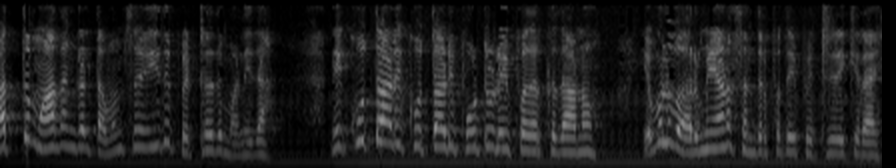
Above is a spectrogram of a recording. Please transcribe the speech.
பத்து மாதங்கள் தவம் செய்து பெற்றது மனிதா. நீ கூத்தாடி கூத்தாடி போட்டு உடைப்பதற்கு தானோ? எவ்வளவு அருமையான சந்தர்ப்பத்தை பெற்றிருக்கிறாய்.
